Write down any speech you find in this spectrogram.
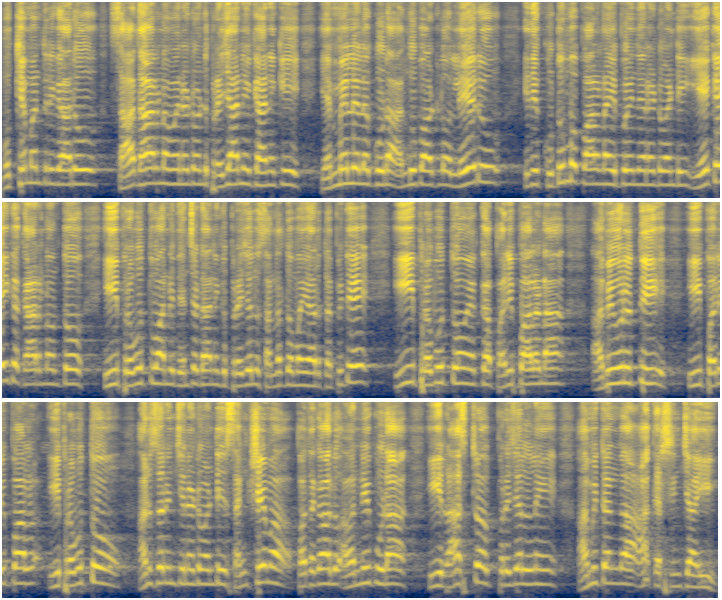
ముఖ్యమంత్రి గారు సాధారణమైనటువంటి ప్రజానీకానికి ఎమ్మెల్యేలకు కూడా అందుబాటులో లేరు. ఇది కుటుంబ పాలన అయిపోయింది అనేటువంటి ఏకైక కారణంతో ఈ ప్రభుత్వాన్ని దించడానికి ప్రజలు సన్నద్ధమయ్యారు తప్పితే ఈ ప్రభుత్వం యొక్క పరిపాలన అభివృద్ధి ఈ పరిపాల ఈ ప్రభుత్వం అనుసరించినటువంటి సంక్షేమ పథకాలు అవన్నీ కూడా ఈ రాష్ట్ర ప్రజల్ని అమితంగా ఆకర్షించాయి.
